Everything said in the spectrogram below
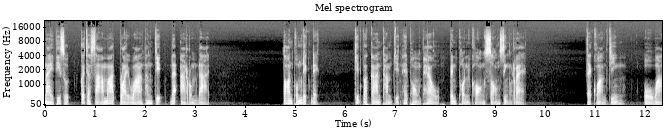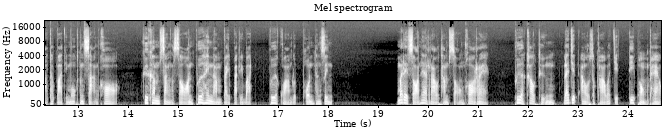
ในที่สุดก็จะสามารถปล่อยวางทั้งจิตและอารมณ์ได้ ตอนผมเด็กๆ คิดว่าการทำจิตให้ผ่องแผ้วเป็นผลของสองสิ่งแรก แต่ความจริง โอวาทปาติโมกทั้งสามข้อ คือคำสั่งสอนเพื่อให้นำไปปฏิบัติเพื่อความหลุดพ้นทั้งสิ้น ไม่ได้สอนให้เราทำสองข้อแรก เพื่อเข้าถึงและยึดเอาสภาวะจิตที่ผ่องแผ้ว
